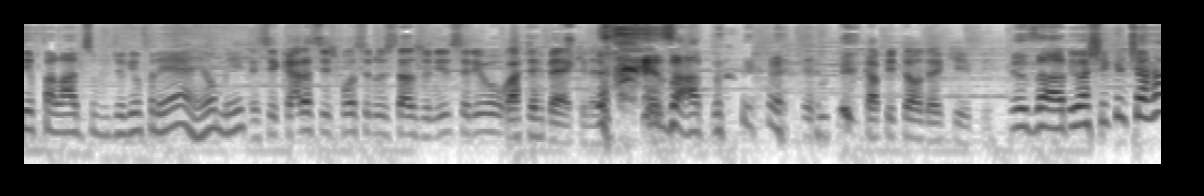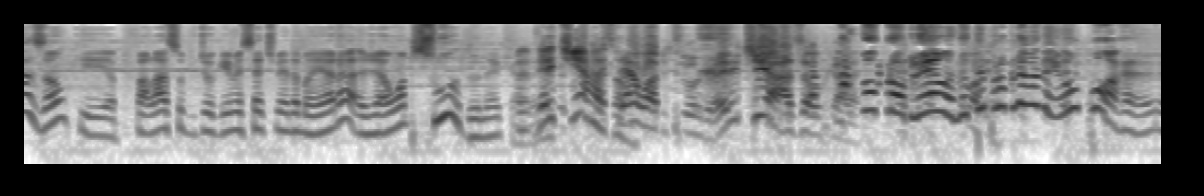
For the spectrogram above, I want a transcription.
ter falado sobre videogame. Eu falei, é, realmente. Esse cara, se fosse nos Estados Unidos, seria o quarterback, né? Exato. Capitão da equipe. Exato. Eu achei que ele tinha razão, que falar sobre videogame às sete e meia da manhã era já um absurdo, né, cara? Mas ele tinha Mas razão. é um absurdo. Ele tinha razão, cara. Qual o problema? Não tem problema nenhum, porra.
